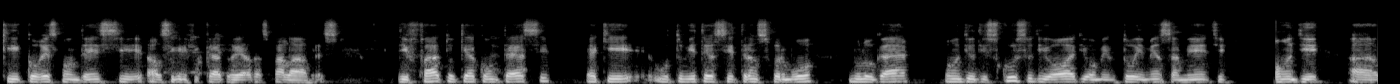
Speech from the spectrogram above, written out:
que correspondesse ao significado real das palavras. De fato, o que acontece é que o Twitter se transformou no lugar onde o discurso de ódio aumentou imensamente, onde a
